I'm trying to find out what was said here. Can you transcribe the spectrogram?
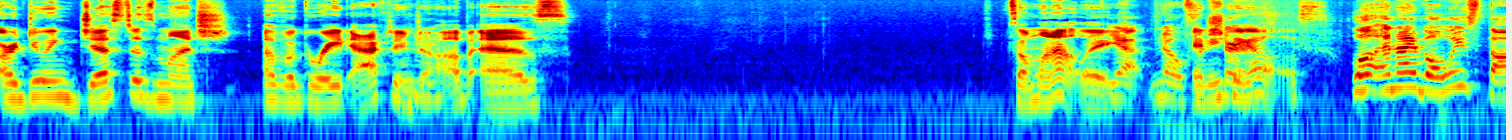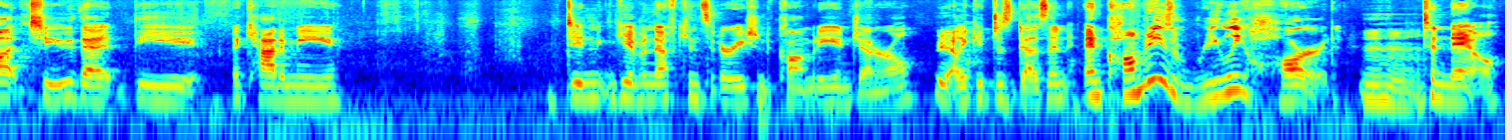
are doing just as much of a great acting Mm-hmm. job as someone else, like Yeah, no, for anything sure. else. Well, and I've always thought too that the Academy didn't give enough consideration to comedy in general. Yeah. Like it just doesn't. And comedy is really hard to nail,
